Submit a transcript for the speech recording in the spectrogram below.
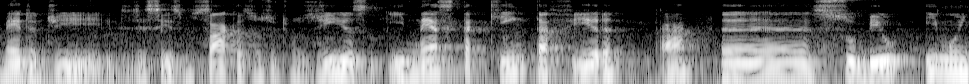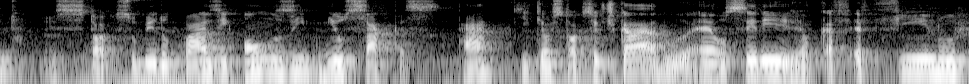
média de 16 mil sacas nos últimos dias e nesta quinta-feira tá, é, subiu e muito esse estoque, subiram quase 11 mil sacas. Tá? O que, é o estoque certificado? É o cereja, é o café fino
